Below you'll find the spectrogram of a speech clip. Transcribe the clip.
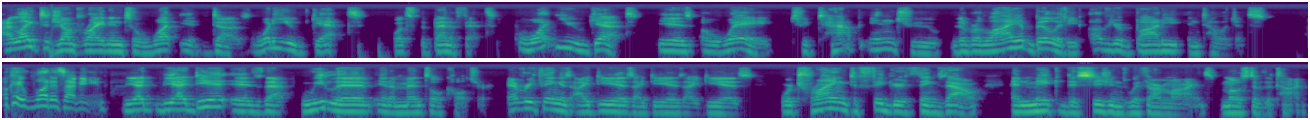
I like to jump right into what it does. What do you get? What's the benefit? What you get is a way to tap into the reliability of your body intelligence. Okay, what does that mean? The, the idea is that we live in a mental culture. Everything is ideas, ideas, ideas. We're trying to figure things out and make decisions with our minds most of the time.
